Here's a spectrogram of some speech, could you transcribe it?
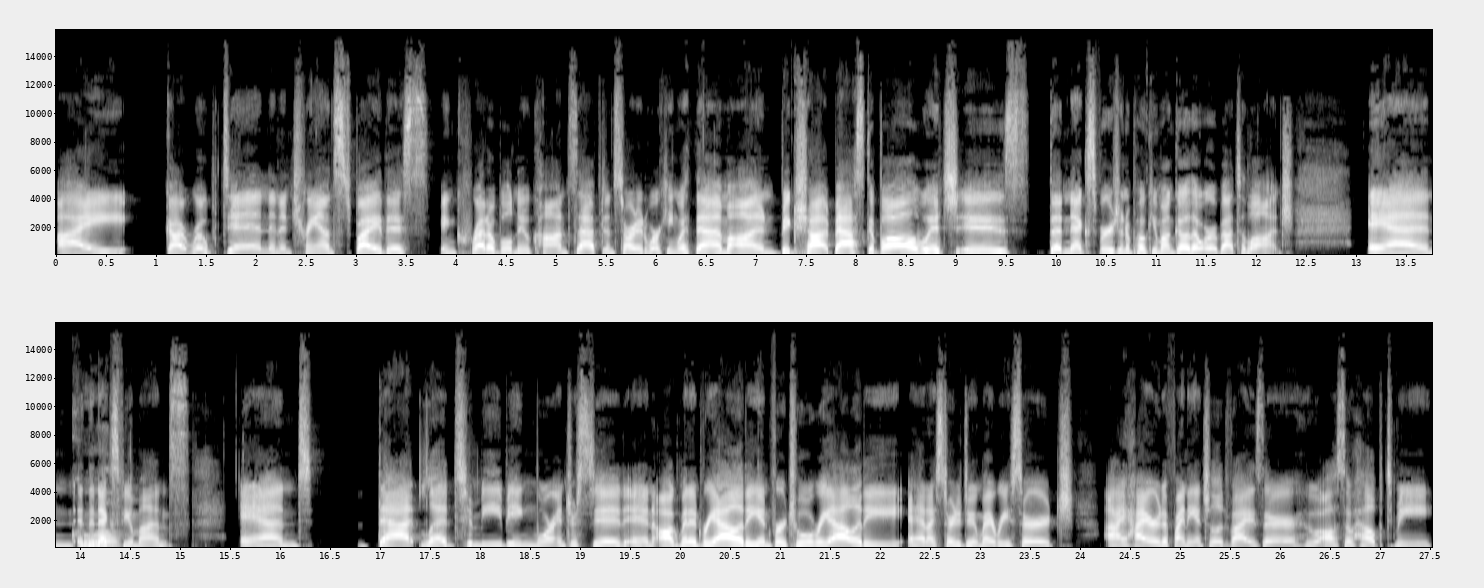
I got roped in and entranced by this incredible new concept and started working with them on Big Shot Basketball, which is the next version of Pokemon Go that we're about to launch. And in the next few months. And that led to me being more interested in augmented reality and virtual reality. And I started doing my research. I hired a financial advisor who also helped me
